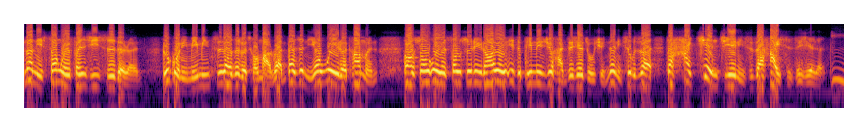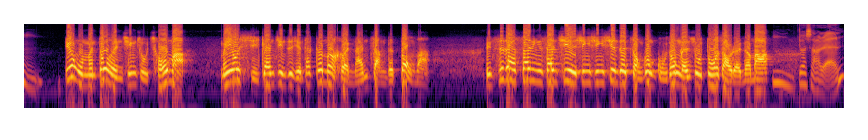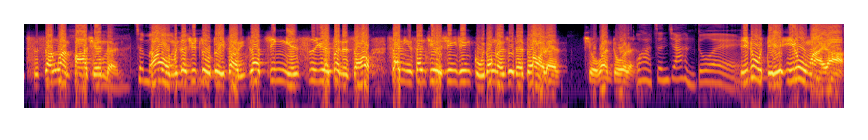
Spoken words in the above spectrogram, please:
那你身为分析师的人，如果你明明知道这个筹码乱，但是你又为了他们，哦说为了收视率，然后又一直拼命去喊这些族群，那你是不是在在害间接你是在害死这些人？嗯因为我们都很清楚，筹码没有洗干净之前，它根本很难涨得动嘛。你知道三零三七的星星现在总共股东人数多少人了吗？嗯，多少人？十三万八千人。这么然后我们再去做对照，你知道今年四月份的时候，三零三七的星星股东人数才多少人？九万多人，哇，增加很多哎，一路跌一路买啦，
